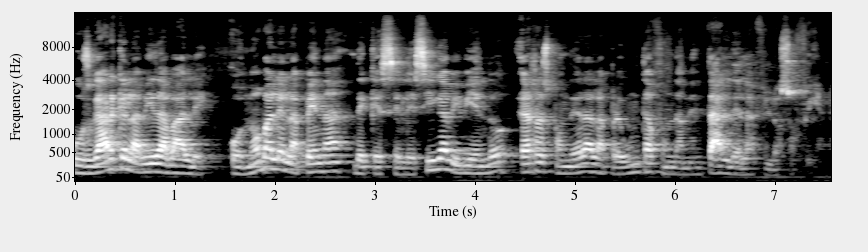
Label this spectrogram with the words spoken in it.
Juzgar que la vida vale o no vale la pena de que se le siga viviendo es responder a la pregunta fundamental de la filosofía.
